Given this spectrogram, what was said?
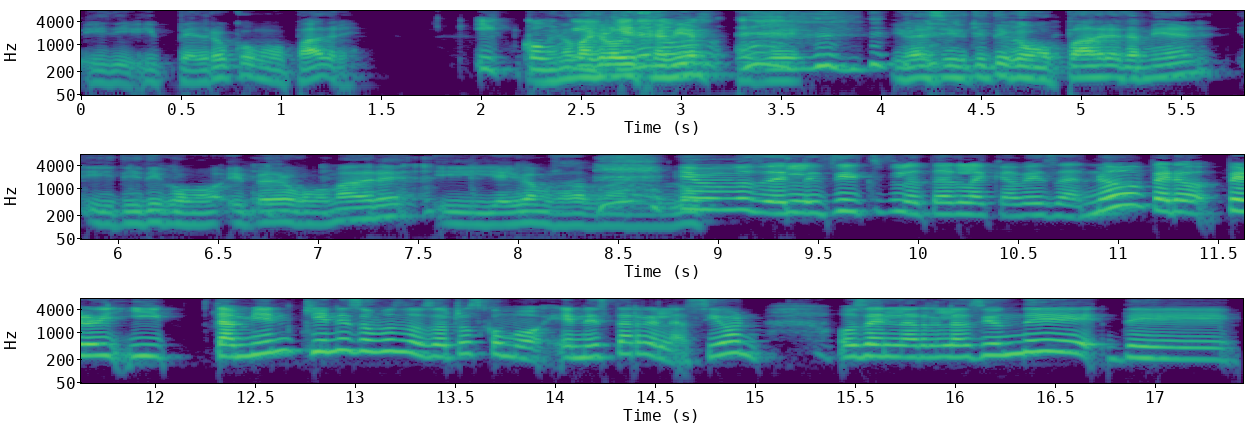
y, Pedro como padre. Y con Menos mal que lo dije bien, porque iba a decir Titi como padre también y Titi como y Pedro como madre y ahí vamos a dar Y vamos a les explotar la cabeza. No, pero pero y también quiénes somos nosotros como en esta relación. O sea, en la relación de de,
